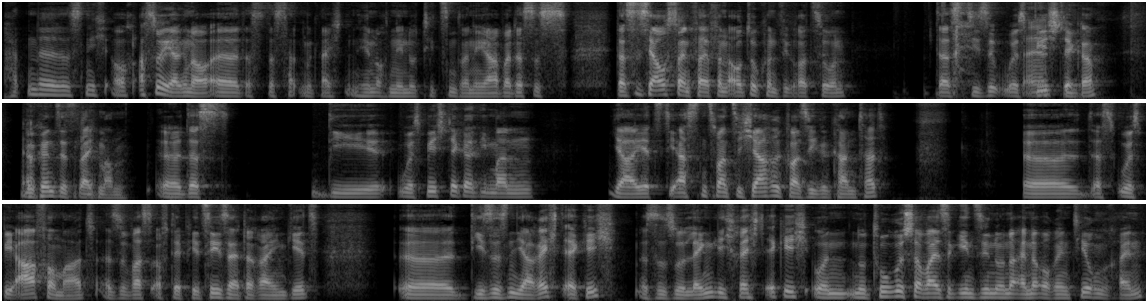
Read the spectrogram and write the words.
Hatten wir das nicht auch? Achso, ja, genau. Äh, das, das hatten wir gleich hier noch in den Notizen drin. Ja, aber das ist, das ist ja auch so ein Fall von Autokonfiguration, dass diese USB-Stecker, wir können es jetzt gleich machen, äh, dass die USB-Stecker, die man ja jetzt die ersten 20 Jahre quasi gekannt hat, äh, das USB-A-Format, also was auf der PC-Seite reingeht, äh, diese sind ja rechteckig, also so länglich rechteckig und notorischerweise gehen sie nur in eine Orientierung rein.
